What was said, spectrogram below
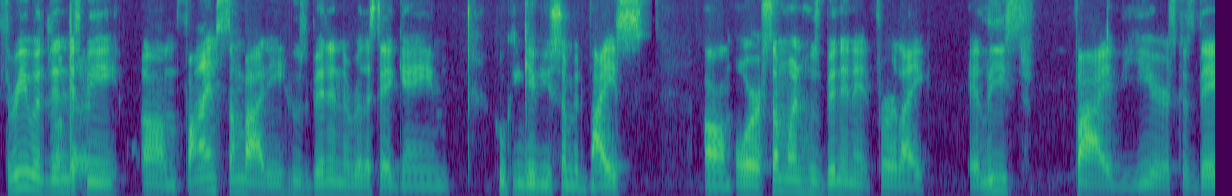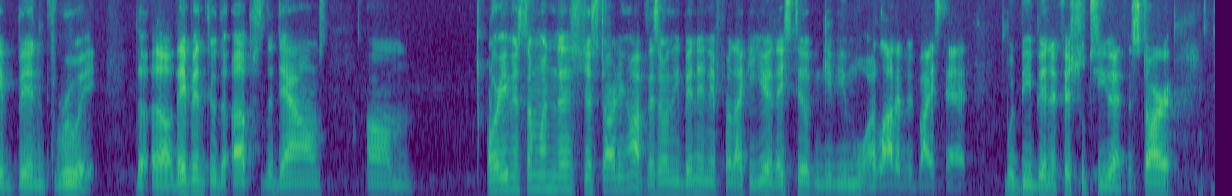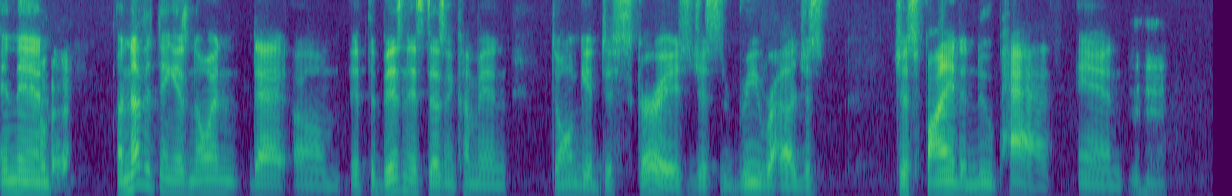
Three would then just be, um, find somebody who's been in the real estate game who can give you some advice, um, or someone who's been in it for like at least five years because they've been through it. The uh, they've been through the ups, the downs, um, or even someone that's just starting off that's only been in it for like a year. They still can give you more a lot of advice that would be beneficial to you at the start. And then Okay. another thing is knowing that um, if the business doesn't come in, don't get discouraged. Just re uh, just just find a new path and hmm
